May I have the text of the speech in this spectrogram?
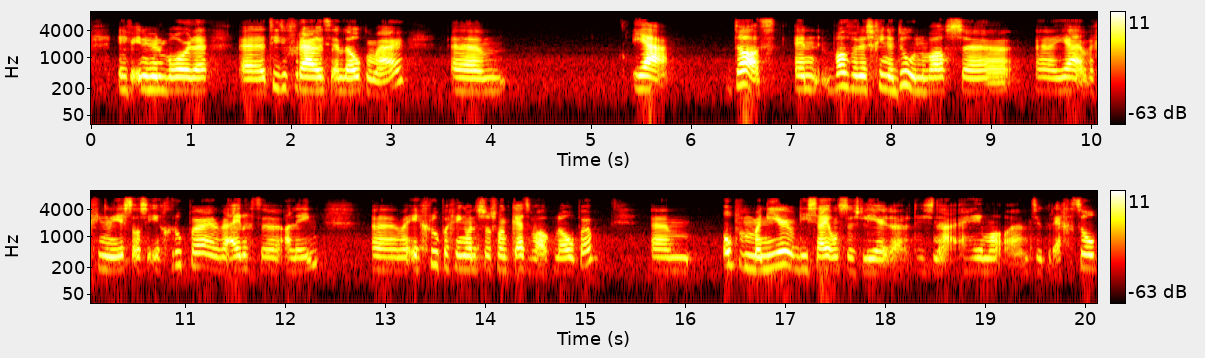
even in hun woorden, titel vooruit en lopen maar. Um, ja, dat. En wat we dus gingen doen was uh, ja, we gingen eerst als in groepen en we eindigden alleen. uh, in groepen gingen we een soort van catwalk lopen. Um, op een manier die zij ons dus leerde. Dus nou, helemaal uh, natuurlijk rechtop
